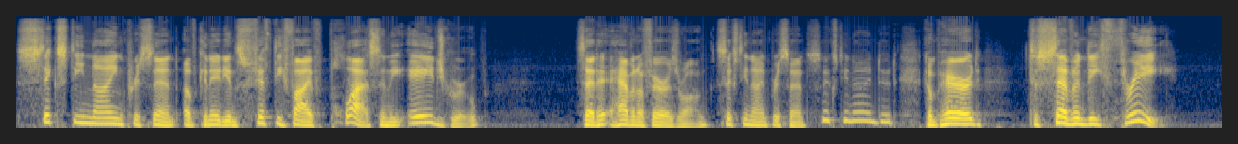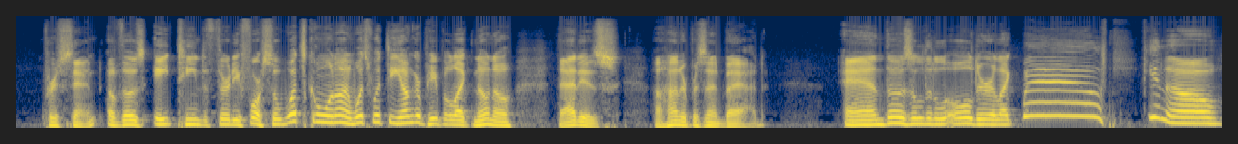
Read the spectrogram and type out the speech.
69% of Canadians 55 plus in the age group said having an affair is wrong. 69%, 69, dude, compared to 73 percent of those 18 to 34. So what's going on? What's with the younger people like, no, no, that is 100% bad. And those a little older are like, well, you know,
